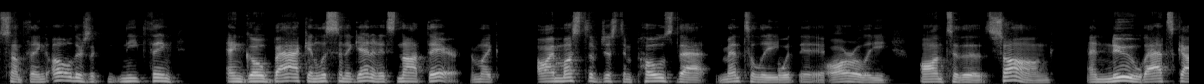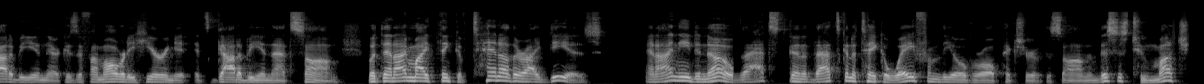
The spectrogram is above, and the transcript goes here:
something. Oh, there's a neat thing, and go back and listen again and it's not there. I'm like, oh, I must have just imposed that mentally with it orally onto the song and knew that's got to be in there because if I'm already hearing it, it's got to be in that song. But then I might think of 10 other ideas and I need to know that's going to that's going to take away from the overall picture of the song and this is too much.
